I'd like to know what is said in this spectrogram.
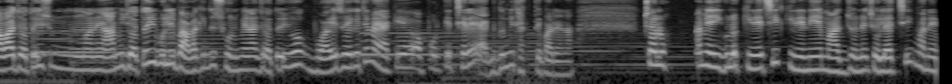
বাবা যতই মানে আমি যতই বলি, বাবা কিন্তু শুনবে না। যতই হোক, বয়স হয়ে গেছে না, একে অপরকে ছেড়ে একদমই থাকতে পারে না। চলো, আমি এইগুলো কিনেছি, কিনে নিয়ে মার জন্য চলে যাচ্ছি। মানে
